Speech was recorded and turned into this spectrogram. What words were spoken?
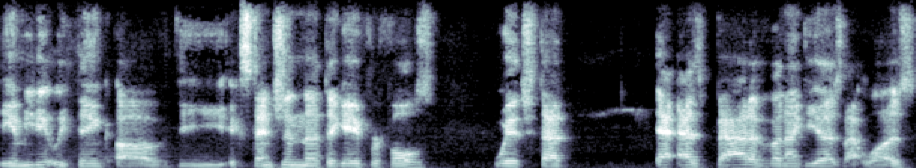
they immediately think of the extension that they gave for Foles, which that as bad of an idea as that was,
